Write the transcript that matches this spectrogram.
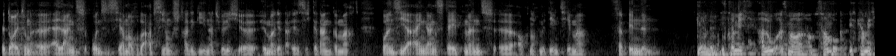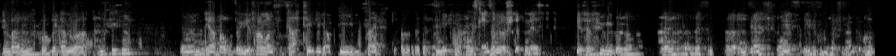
Bedeutung äh, erlangt und Sie haben auch über Absicherungsstrategie natürlich äh, immer ged sich Gedanken gemacht. Wollen Sie Ihr Eingangsstatement auch noch mit dem Thema verbinden? Gerne. Ich kann mich, hallo erstmal aus Hamburg, ich kann mich den beiden Vorrednern nur anschließen. Ähm, ja, wir fragen uns tagtäglich, ob die Zeit, also der Zenit der Angst langsam überschritten ist. Wir verfügen über ein, äh, ein sehr strenges Risikomanagement und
